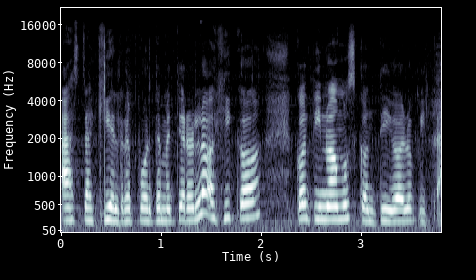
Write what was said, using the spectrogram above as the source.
Hasta aquí el reporte meteorológico. Continuamos contigo, Lupita.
